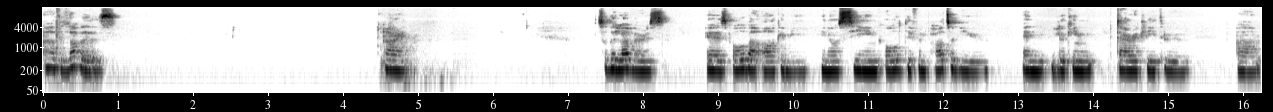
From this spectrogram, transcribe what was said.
Oh, the lovers. Alright. So the lovers is all about alchemy, you know, seeing all different parts of you and looking directly through um,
